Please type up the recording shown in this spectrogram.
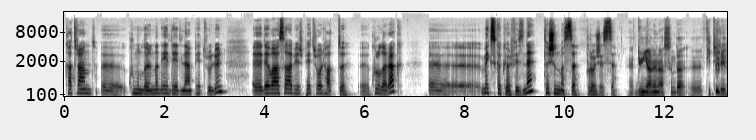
katran e, kumullarından elde edilen petrolün e, devasa bir petrol hattı e, kurularak e, Meksika körfezine taşınması projesi. Dünyanın aslında e, fitili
